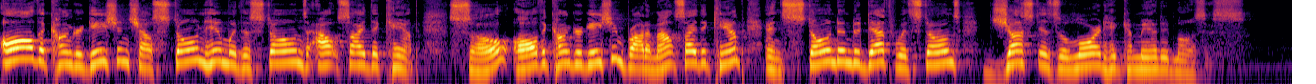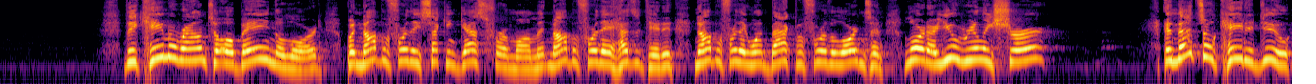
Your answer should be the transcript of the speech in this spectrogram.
All the congregation shall stone him with the stones outside the camp. So all the congregation brought him outside the camp and stoned him to death with stones, just as the Lord had commanded Moses. They came around to obeying the Lord, but not before they second guessed for a moment, not before they hesitated, not before they went back before the Lord and said, Lord, are you really sure? And that's okay to do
